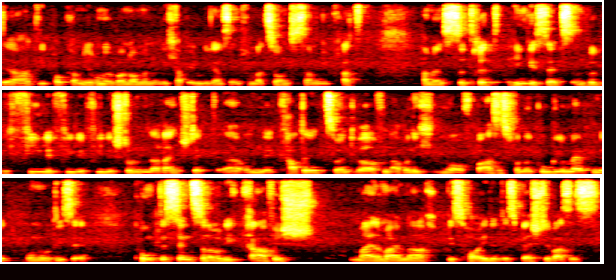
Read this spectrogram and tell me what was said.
der hat die Programmierung übernommen und ich habe eben die ganzen Informationen zusammengekratzt. Haben wir uns zu dritt hingesetzt und wirklich viele, viele, viele Stunden da reingesteckt, äh, um eine Karte zu entwerfen, aber nicht nur auf Basis von einer Google Map, mit, wo nur diese Punkte sind, sondern wirklich grafisch meiner Meinung nach bis heute das Beste, was es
